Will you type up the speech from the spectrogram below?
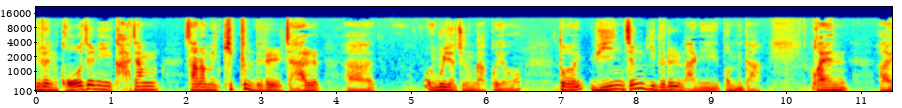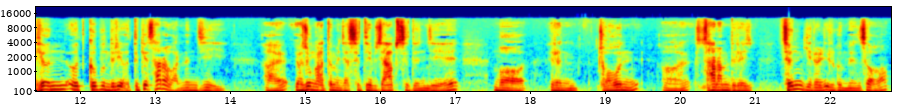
이런 고전이 가장 사람의 깊은 데를 잘 아, 울려주는 것 같고요. 또 위인 전기들을 많이 봅니다. 과연 아, 현 어, 그분들이 어떻게 살아왔는지 아, 요즘 같으면 이제 스티브 잡스든지 뭐 이런 좋은 어, 사람들의 전기를 읽으면서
